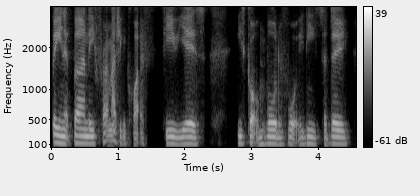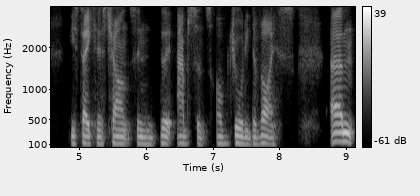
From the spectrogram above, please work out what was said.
been at Burnley for, I imagine, quite a few years he's got on board with what he needs to do. He's taken his chance in the absence of Jordy de Wijs. Um,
